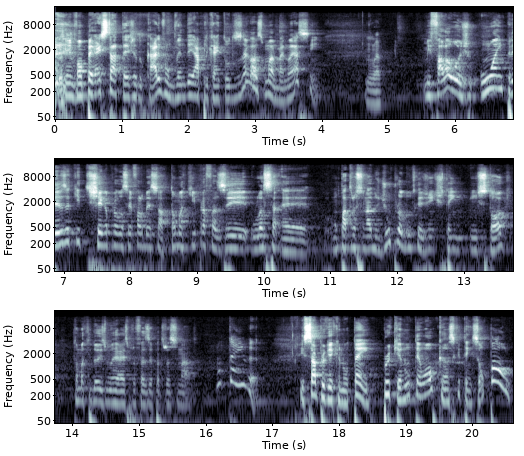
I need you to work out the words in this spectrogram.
época, gente, vamos pegar a estratégia do cara e vamos vender, aplicar em todos os negócios. Mano, mas não é assim. Não é? Me fala hoje, uma empresa que chega pra você e fala bem assim, ó, toma aqui pra fazer o lança, é, um patrocinado de um produto que a gente tem em estoque, toma aqui dois mil reais pra fazer patrocinado. Não tem, velho. E sabe por que, que não tem? Porque não tem o alcance que tem em São Paulo.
